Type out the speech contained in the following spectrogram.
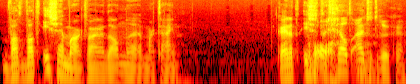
Wat, wat is zijn marktwaarde dan, uh, Martijn? Kan je dat, is het er geld uit te drukken?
